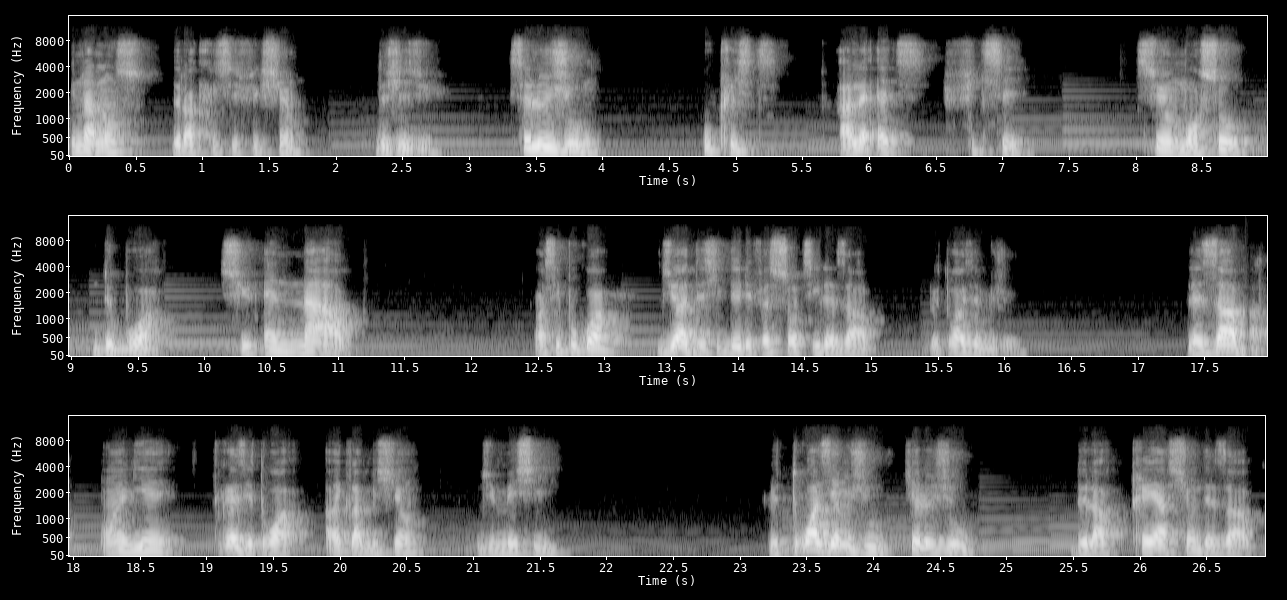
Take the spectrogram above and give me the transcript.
une annonce de la crucifixion de Jésus. C'est le jour où Christ allait être fixé sur un morceau de bois, sur un arbre. Voici pourquoi Dieu a décidé de faire sortir les arbres le troisième jour. Les arbres ont un lien très étroit avec la mission du Messie. Le troisième jour, qui est le jour de la création des arbres,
